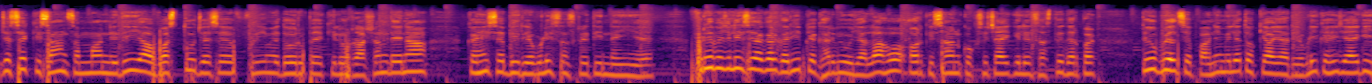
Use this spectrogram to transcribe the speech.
जैसे किसान सम्मान निधि या वस्तु जैसे फ्री में दो रुपये किलो राशन देना कहीं से भी रेवड़ी संस्कृति नहीं है। फ्री बिजली से अगर गरीब के घर भी उजाला हो और किसान को सिंचाई के लिए सस्ती दर पर ट्यूबवेल से पानी मिले तो क्या यह रेवड़ी कही जाएगी?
